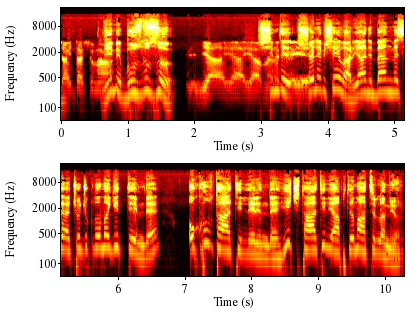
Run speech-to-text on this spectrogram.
çay taşıma. değil mi? Buzlu su. Ya ya ya. Şimdi Bey. şöyle bir şey var. Yani ben mesela çocukluğuma gittiğimde okul tatillerinde hiç tatil yaptığımı hatırlamıyorum.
